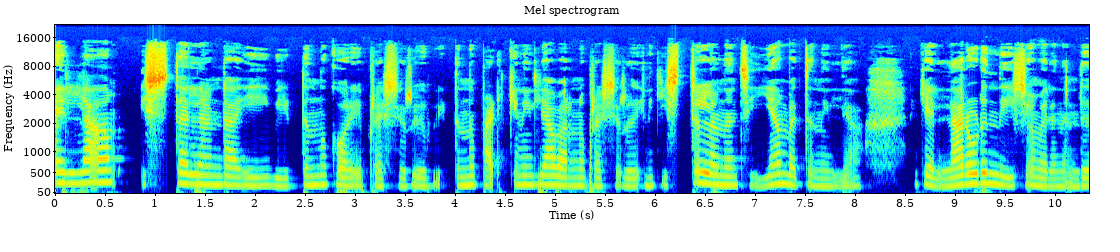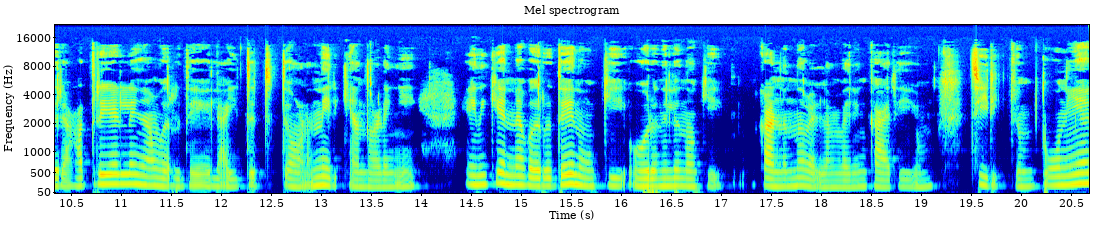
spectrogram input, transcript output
എല്ലാം ഇഷ്ടമല്ലാണ്ടായി വീട്ടിൽ നിന്ന് കുറേ പ്രഷർ വീട്ടിൽ നിന്ന് പഠിക്കണില്ല പറഞ്ഞ പ്രഷർ എനിക്ക് ഇഷ്ടമുള്ളതൊന്നും ചെയ്യാൻ പറ്റുന്നില്ല. എനിക്ക് എല്ലാവരോടും ദേഷ്യം വരുന്നുണ്ട്. രാത്രികളിൽ ഞാൻ വെറുതെ ലൈറ്റ് ഇട്ടിട്ട് ഉണർന്നിരിക്കാൻ തുടങ്ങി. എനിക്ക് എന്നെ വെറുതെ നോക്കി ഓരോന്നിലും നോക്കി കണ്ണിന്ന് വെള്ളം വരും കരയും ചിരിക്കും. തോന്നിയ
